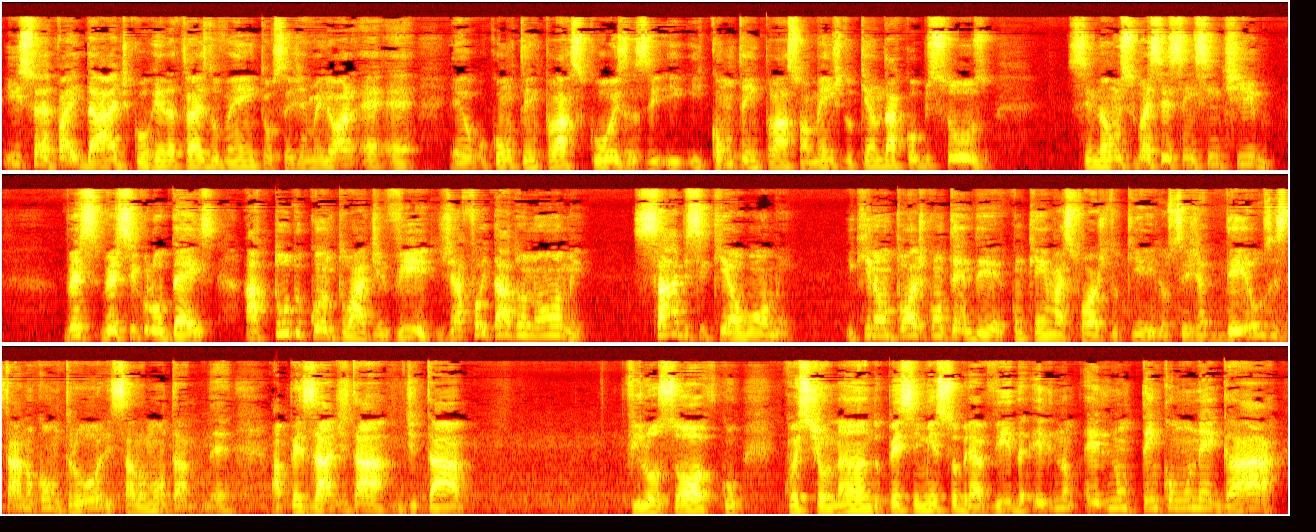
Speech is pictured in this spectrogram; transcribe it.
Isso é vaidade, correr atrás do vento, ou seja, é melhor é, é, é contemplar as coisas e, e, e contemplar somente do que andar cobiçoso. Senão isso vai ser sem sentido. Versículo 10: A tudo quanto há de vir já foi dado o nome. Sabe-se que é o homem e que não pode contender com quem é mais forte do que ele. Ou seja, Deus está no controle. Salomão está, é, apesar de estar tá, de tá filosófico, questionando, pessimista sobre a vida, ele não, ele não tem como negar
